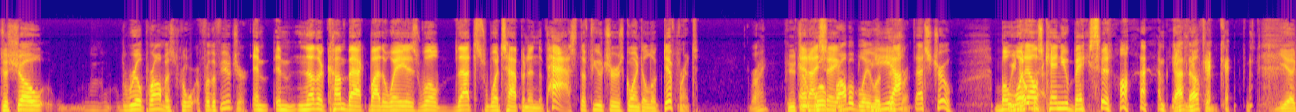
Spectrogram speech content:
to show real promise for, for the future. and, and another comeback by the way is well that's what's happened in the past the future is going to look different Right. Future and I will say, probably look yeah, different. that's true. But We what else that. can you base it on? I mean, Got nothing. You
